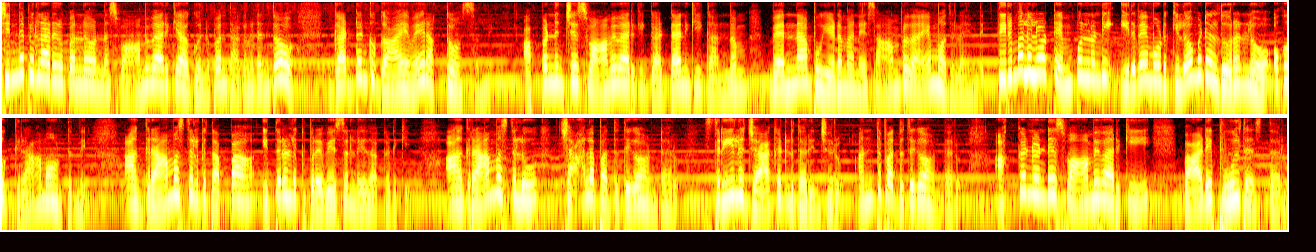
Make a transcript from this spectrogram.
చిన్నపిల్లాడి రూపంలో ఉన్న స్వామివారికి ఆ గుణపం తగలడంతో గడ్డంకు గాయమై రక్తం వస్తుంది. అప్పటి నుంచే స్వామివారికి గడ్డానికి గంధం వెన్న పూయడం అనే సాంప్రదాయం మొదలైంది. తిరుమలలో టెంపుల్ నుండి ఇరవై మూడు కిలోమీటర్ల దూరంలో ఒక గ్రామం ఉంటుంది. ఆ గ్రామస్తులకు తప్ప ఇతరులకు ప్రవేశం లేదు అక్కడికి. ఆ గ్రామస్తులు చాలా పద్ధతిగా ఉంటారు. స్త్రీలు జాకెట్లు ధరించరు అంత పద్ధతిగా ఉంటారు. అక్కడి నుండే స్వామివారికి వాడే పూలు తెస్తారు.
